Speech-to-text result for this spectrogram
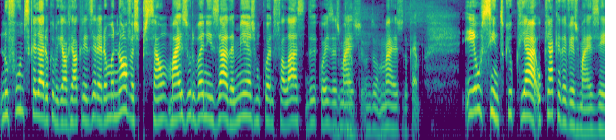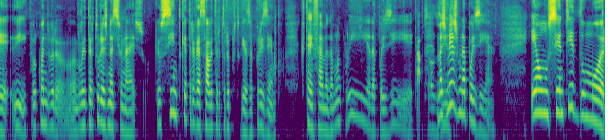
No fundo, se calhar o que o Miguel Real queria dizer era uma nova expressão mais urbanizada, mesmo quando falasse de coisas mais do, mais do campo. Eu sinto que o que há, o que há cada vez mais é, e quando literaturas nacionais, o que eu sinto que atravessa a literatura portuguesa, por exemplo, que tem fama da melancolia, da poesia e tal, mas mesmo na poesia, é um sentido de humor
